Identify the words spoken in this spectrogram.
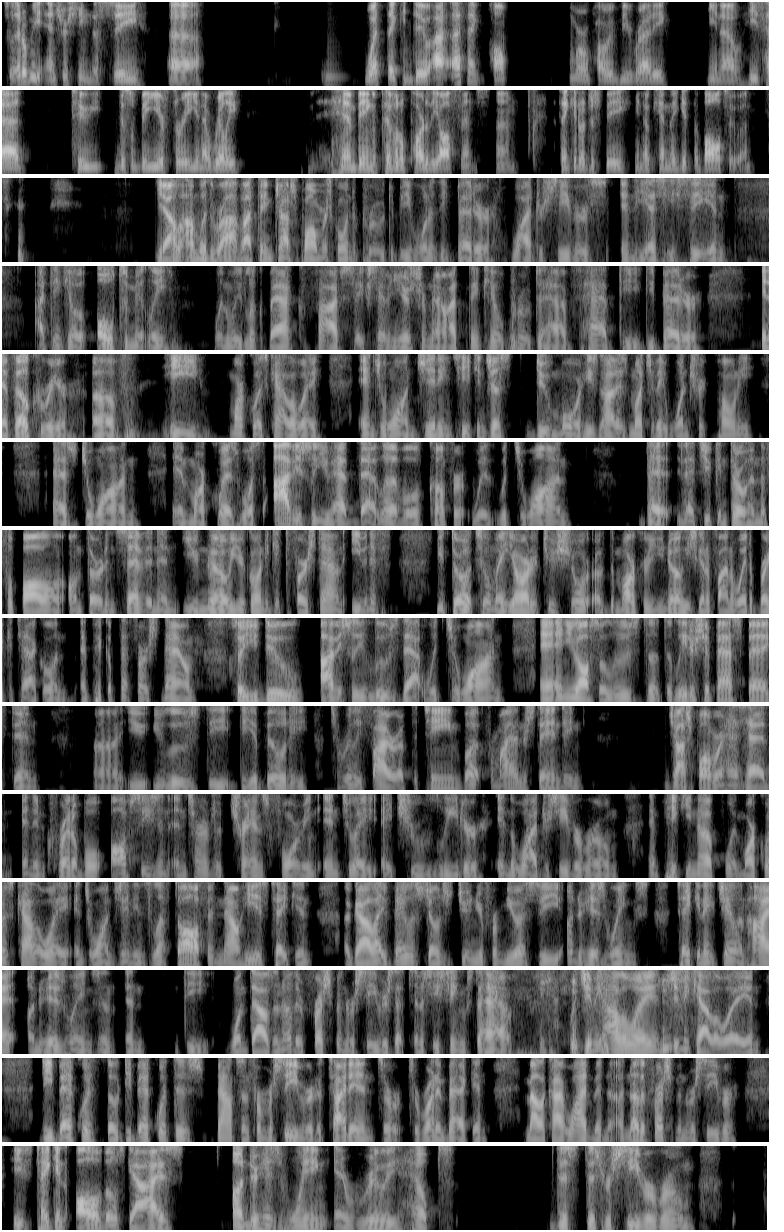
so it'll be interesting to see uh, what they can do. I, I think Palmer will probably be ready. You know, he's had two, this will be year three, you know, really him being a pivotal part of the offense. Um, I think it'll just be, you know, can they get the ball to him? yeah, I'm, I'm, with Rob. I think Josh Palmer is going to prove to be one of the better wide receivers in the SEC, and I think he'll ultimately, when we look back five, six, seven years from now, I think he'll prove to have had the the better NFL career of he, Marquez Callaway, and Jauan Jennings. He can just do more. He's not as much of a one trick pony as Jauan and Marquez was. Obviously, you have that level of comfort with with Jauan that that you can throw him the football on, on third and seven, and you know you're going to get the first down, even if you throw it to him a yard or two short of the marker. You know he's going to find a way to break a tackle and, and pick up that first down. So you do obviously lose that with Jauan, and, and you also lose the the leadership aspect and. Uh, you you lose the the ability to really fire up the team, but from my understanding, Josh Palmer has had an incredible offseason in terms of transforming into a, a true leader in the wide receiver room and picking up with Marquez Callaway and Jauan Jennings left off. And now he has taken a guy like Velus Jones Jr. from USC under his wings, taking a Jalin Hyatt under his wings, and, and the 1,000 other freshman receivers that Tennessee seems to have with Jimmy Holiday and Jimmy Calloway and Dee Beckwith, though Dee Beckwith is bouncing from receiver to tight end to, to running back. And Malachi Wideman, another freshman receiver. He's taken all those guys under his wing and really helped this this receiver room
